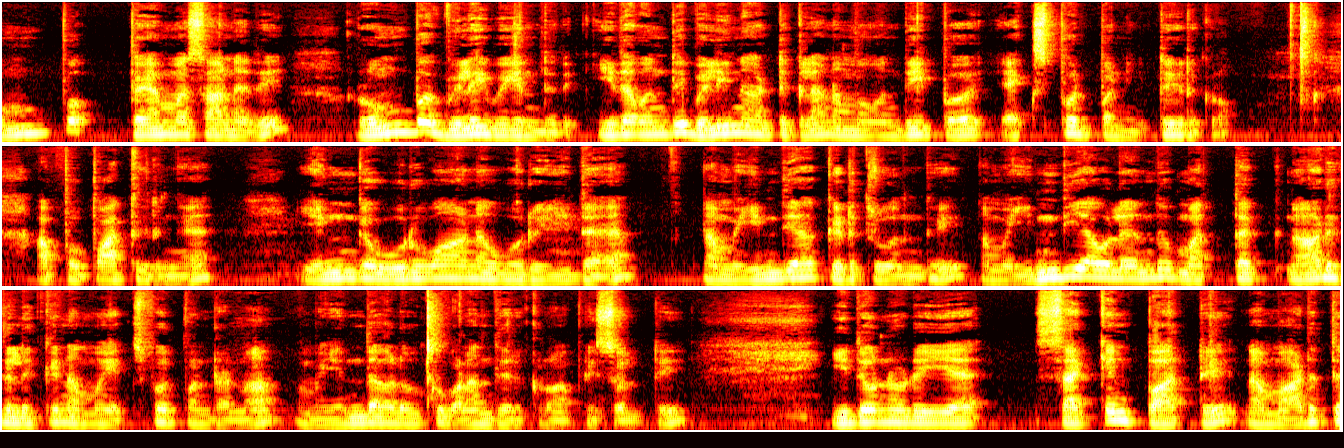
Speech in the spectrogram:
ரொம்ப ஃபேமஸானது ரொம்ப விலை உயர்ந்தது. இதை வந்து வெளிநாட்டுக்கெல்லாம் நம்ம வந்து இப்போ எக்ஸ்போர்ட் பண்ணிக்கிட்டு இருக்கிறோம். அப்போ பார்த்துக்கிடுங்க எங்கே உருவான ஒரு இதை நம்ம இந்தியாவுக்கு எடுத்துகிட்டு வந்து நம்ம இந்தியாவிலேருந்து மற்ற நாடுகளுக்கு நம்ம எக்ஸ்போர்ட் பண்ணுறோன்னா நம்ம எந்த அளவுக்கு வளர்ந்துருக்குறோம் அப்படின்னு சொல்லிட்டு இதனுடைய செகண்ட் பார்ட்டு நம்ம அடுத்த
